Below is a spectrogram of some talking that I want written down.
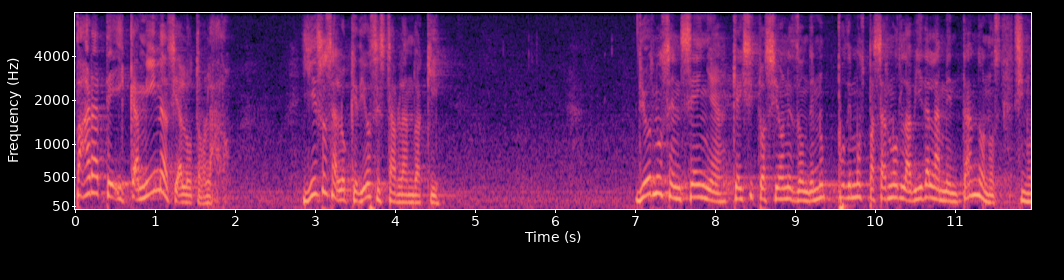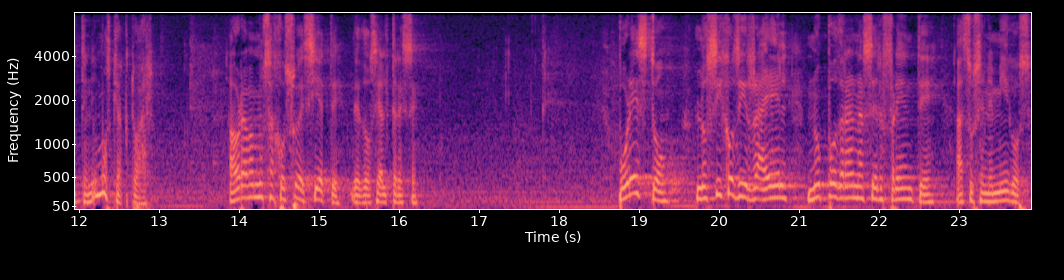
párate y camina hacia el otro lado. Y eso es a lo que Dios está hablando aquí. Dios nos enseña que hay situaciones donde no podemos pasarnos la vida lamentándonos, sino tenemos que actuar. Ahora vamos a Josué 7, de 12 al 13. Por esto, los hijos de Israel no podrán hacer frente a sus enemigos,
